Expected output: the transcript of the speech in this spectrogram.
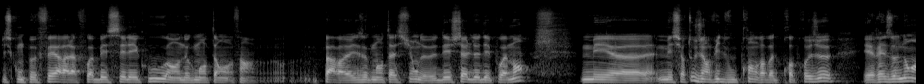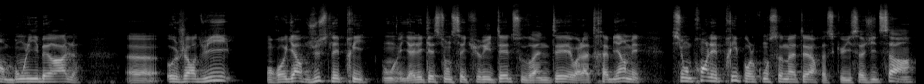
puisqu'on peut faire à la fois baisser les coûts en augmentant, enfin, par les augmentations d'échelle de, déploiement, mais, euh, mais surtout, j'ai envie de vous prendre à votre propre jeu. Et raisonnant en bon libéral, aujourd'hui, on regarde juste les prix. il y a les questions de sécurité, de souveraineté, voilà, très bien, mais si on prend les prix pour le consommateur, parce qu'il s'agit de ça, hein,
